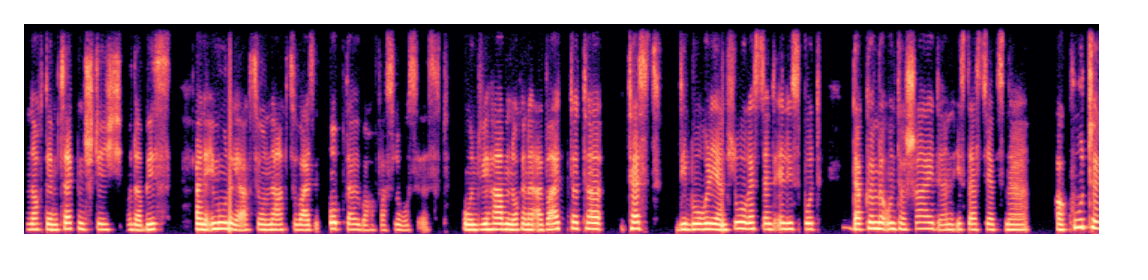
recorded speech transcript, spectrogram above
nach dem Zeckenstich oder bis eine Immunreaktion nachzuweisen, ob da überhaupt was los ist. Und wir haben noch einen erweiterten Test, die Borrelien Fluorescent Elispot. Da können wir unterscheiden, ist das jetzt eine akute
